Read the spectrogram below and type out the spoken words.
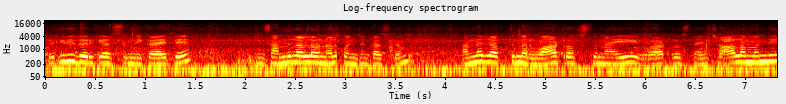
ప్రతిదీ దొరికేస్తుంది ఇక్కడైతే. సందులలో ఉన్న కొంచెం కష్టం. అందరు చెప్తున్నారు వాటర్ వస్తున్నాయి వాటర్ వస్తున్నాయి. చాలామంది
